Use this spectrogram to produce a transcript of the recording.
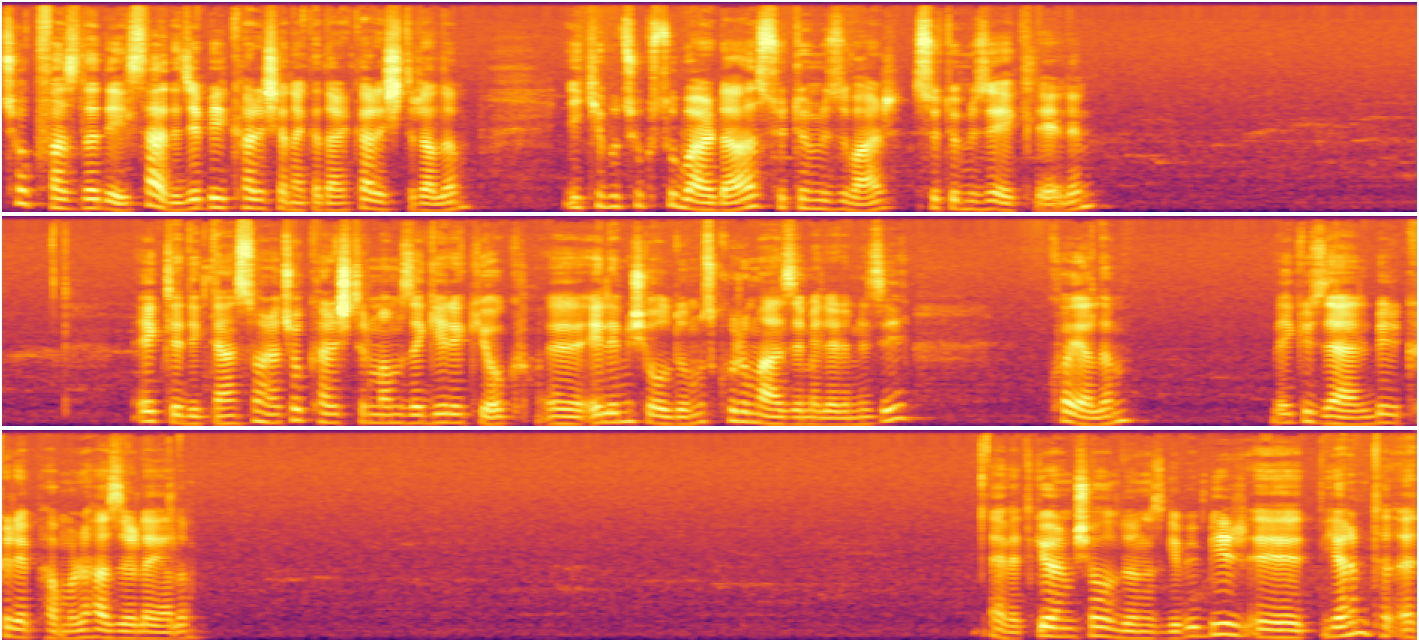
Çok fazla değil. Sadece bir karışana kadar karıştıralım. 2,5 su bardağı sütümüz var. Sütümüzü ekleyelim. Ekledikten sonra çok karıştırmamıza gerek yok. E, elemiş olduğumuz kuru malzemelerimizi koyalım ve güzel bir krep hamuru hazırlayalım. Evet görmüş olduğunuz gibi bir e, yarım e,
